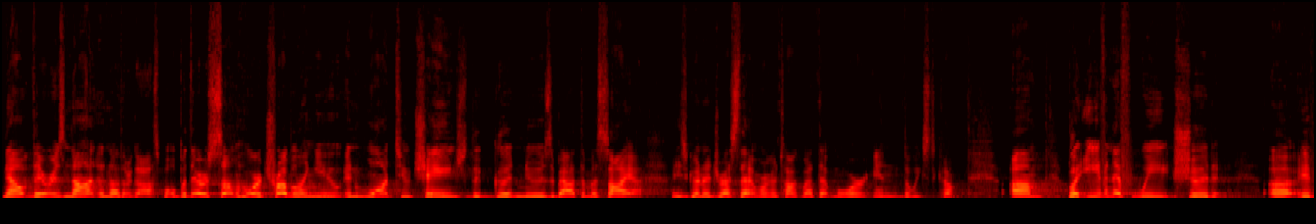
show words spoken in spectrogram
Now, there is not another gospel, but there are some who are troubling you and want to change the good news about the Messiah. And he's going to address that, and we're going to talk about that more in the weeks to come. Um, but even if we should uh, if,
